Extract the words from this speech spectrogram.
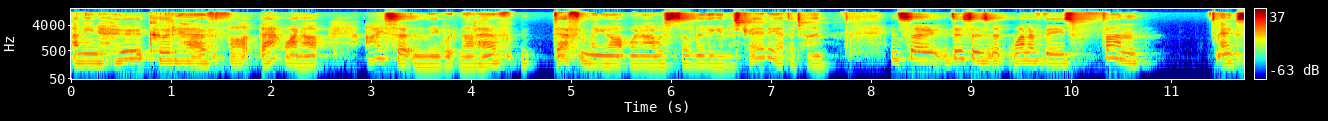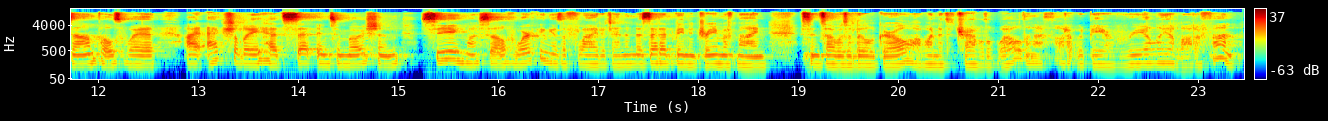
I mean, who could have thought that one up? I certainly would not have. Definitely not when I was still living in Australia at the time. And so this is one of these fun examples where I actually had set into motion seeing myself working as a flight attendant as that had been a dream of mine since I was a little girl. I wanted to travel the world and I thought it would be a really a lot of fun.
